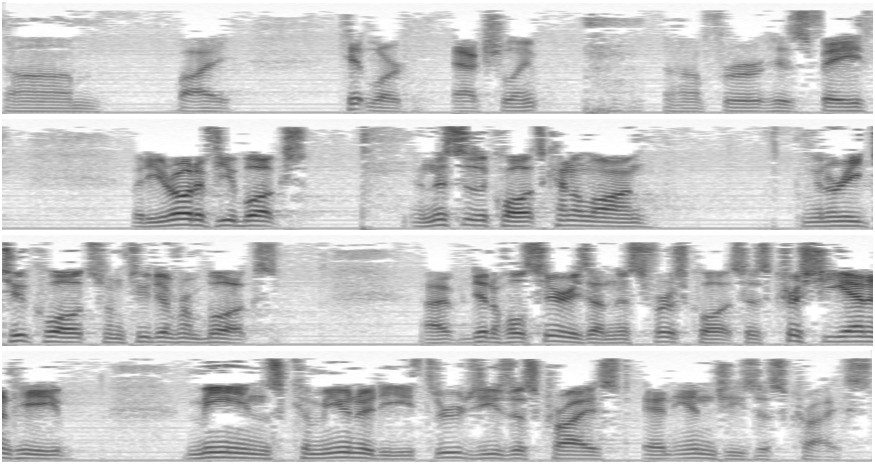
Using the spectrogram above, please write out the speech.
um, by Hitler, actually, uh, for his faith. But he wrote a few books, and this is a quote. It's kind of long. I'm going to read two quotes from two different books. I did a whole series on this first quote. It says, Christianity means community through Jesus Christ and in Jesus Christ.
